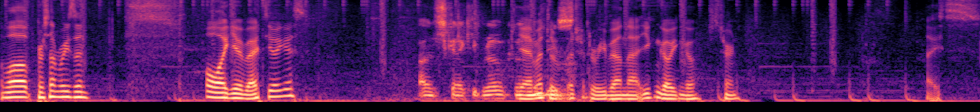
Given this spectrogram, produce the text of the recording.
I'm up for some reason. Oh, I gave it back to you, I guess? I'm just gonna keep. 'cause Yeah, I I'm meant to. I tried to rebound that. You can go, you can go. Just turn. Nice.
